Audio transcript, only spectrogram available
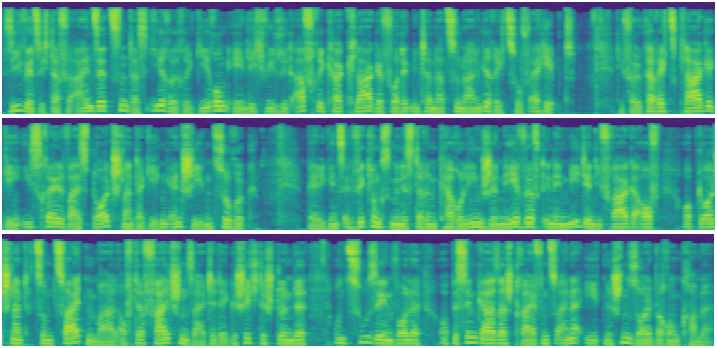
Sie will sich dafür einsetzen, dass ihre Regierung ähnlich wie Südafrika Klage vor dem Internationalen Gerichtshof erhebt. Die Völkerrechtsklage gegen Israel weist Deutschland dagegen entschieden zurück. Belgiens Entwicklungsministerin Caroline Genet wirft in den Medien die Frage auf, ob Deutschland zum zweiten Mal auf der falschen Seite der Geschichte stünde und zusehen wolle, ob es im Gazastreifen zu einer ethnischen Säuberung komme.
